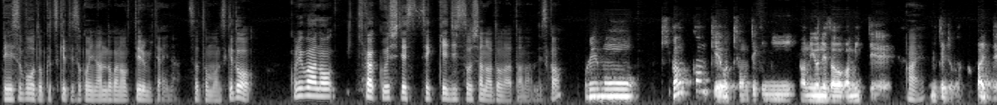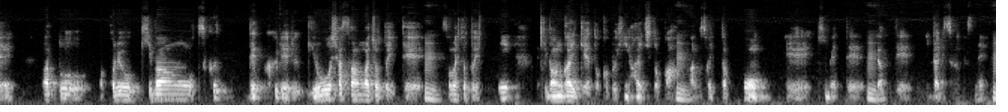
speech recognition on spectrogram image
ベースボードをくっつけてそこに何度か載ってるみたいな、そうだと思うんですけど、これはあの、企画して設計実装したのはどなたなんですか？これも、基盤関係は基本的に、あの、米沢が見て、はい。見てとか書いて、あと、これを基盤を作ってくれる業者さんがちょっといて、うん。その人と一緒に基盤外形とか部品配置とか、うんあのそういったのを、えー決めてやっていたりするんですね。うー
